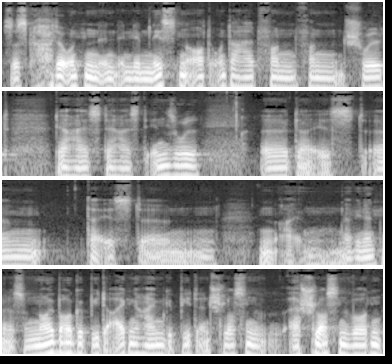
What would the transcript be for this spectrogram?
es ist gerade unten in, in dem nächsten Ort unterhalb von, von Schuld, der heißt, der heißt Insul, äh, da ist, ähm, da ist äh, ein, ein, na, wie nennt man das, so ein Neubaugebiet, Eigenheimgebiet entschlossen, erschlossen worden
